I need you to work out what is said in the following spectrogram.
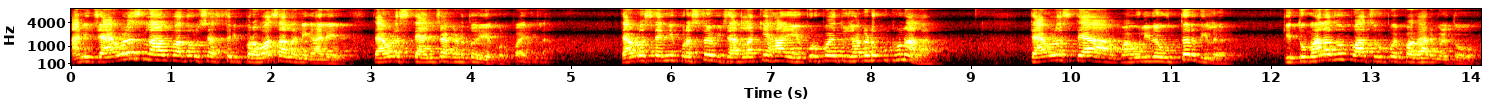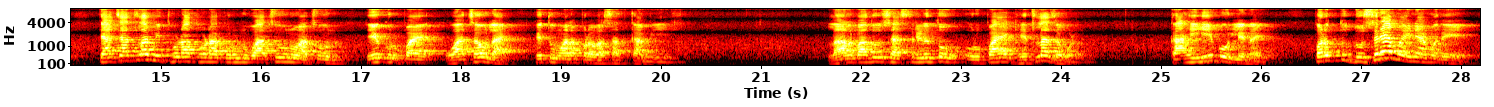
आणि ज्यावेळेस लालबहादूर शास्त्री प्रवासाला निघाले त्यावेळेस त्यांच्याकडे तो एक रुपया दिला. त्यावेळेस त्यांनी प्रश्न विचारला की हा एक रुपया तुझ्याकडे कुठून आला? त्यावेळेस त्या माऊलीनं उत्तर दिलं की तुम्हाला जो पाच रुपये पगार मिळतो त्याच्यातला मी थोडा थोडा करून वाचून वाचून एक रुपये वाचवलाय हे तुम्हाला प्रवासात कामी येईल. लालबहादूर शास्त्रीनं तो रुपया घेतला जवळ. काहीही बोलले नाही परंतु दुसऱ्या महिन्यामध्ये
